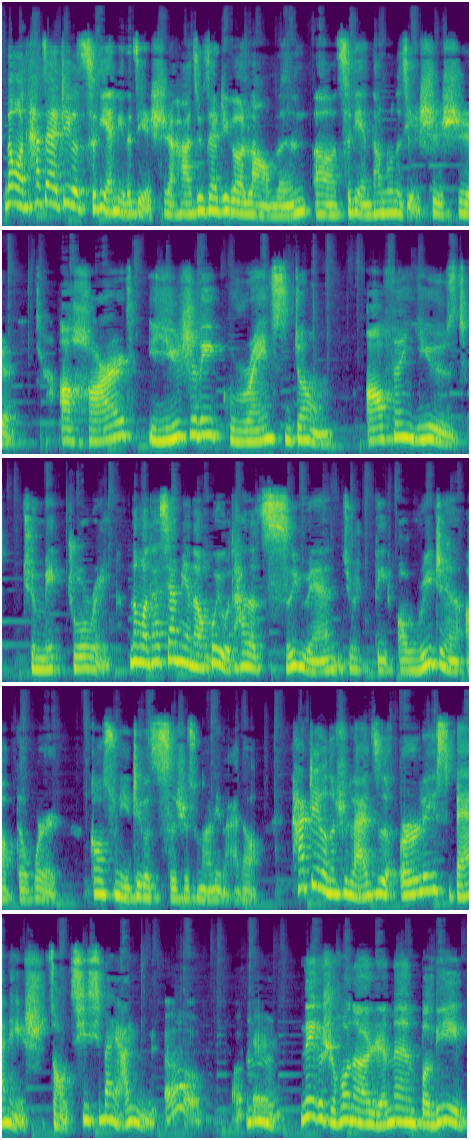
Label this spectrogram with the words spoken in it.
那么它在这个词典里的解释哈，就在这个朗文呃词典当中的解释是 a hard, usually grain stone, often used to make jewelry。那么它下面呢会有它的词源，就是 the origin of the word，告诉你这个词是从哪里来的。它这个呢是来自 early Spanish 早期西班牙语。Oh, okay. 嗯，那个时候呢，人们 believe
